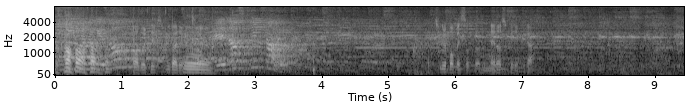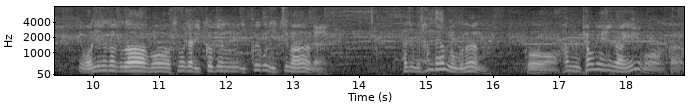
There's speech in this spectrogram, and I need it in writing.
이 과정에서 더블팀 수비 과정에서 예. 에너 스틱 파울. 반칙을 범했었던 에너스킨입니다. 지금 원지승 선수가 뭐 팀을 잘 이끌긴 이끌고는 있지만 네. 사실 이제 3대3 농구는 그 한 평균 신장이 뭐 그러니까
